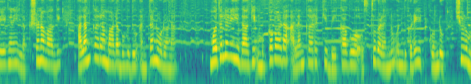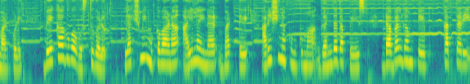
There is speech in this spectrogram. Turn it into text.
ಬೇಗನೆ ಲಕ್ಷಣವಾಗಿ ಅಲಂಕಾರ ಮಾಡಬಹುದು ಅಂತ ನೋಡೋಣ. ಮೊದಲನೆಯದಾಗಿ ಮುಖವಾಡ ಅಲಂಕಾರಕ್ಕೆ ಬೇಕಾಗುವ ವಸ್ತುಗಳನ್ನು ಒಂದು ಕಡೆ ಇಟ್ಕೊಂಡು ಶುರು ಮಾಡ್ಕೊಳ್ಳಿ. ಬೇಕಾಗುವ ವಸ್ತುಗಳು. ಲಕ್ಷ್ಮಿ ಮುಖವಾಡ, ಐಲೈನರ್, ಬಟ್ಟೆ, ಅರಿಶಿನ ಕುಂಕುಮ, ಗಂಧದ ಪೇಸ್ಟ್, ಡಬಲ್ ಗಮ್ ಟೇಪ್, ಕತ್ತರಿ,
